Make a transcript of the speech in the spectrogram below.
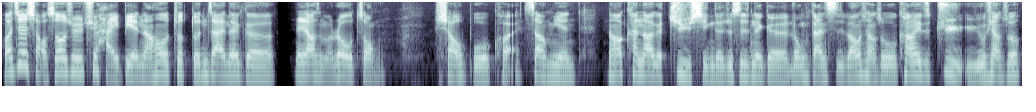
我还记得小时候就是去海边，然后就蹲在那个那叫什么肉粽消波块上面，然后看到一个巨型的，就是那个龙胆石斑。我想说，我看到一只巨鱼，我想说，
